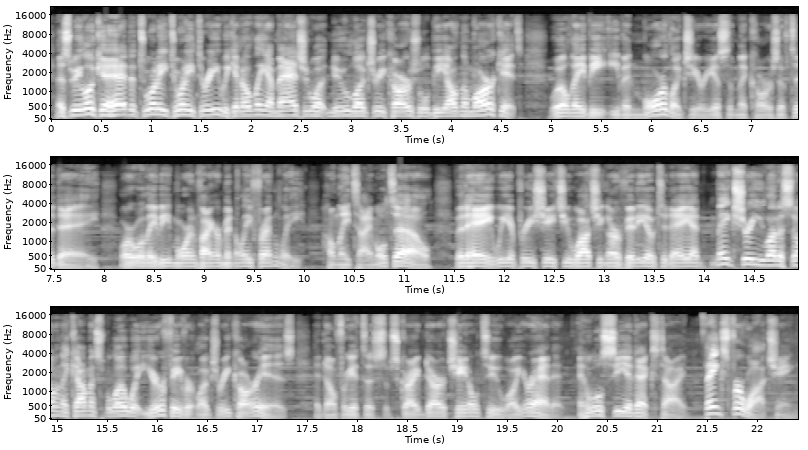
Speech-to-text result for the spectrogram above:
As we look ahead to 2023, we can only imagine what new luxury cars will be on the market. Will they be even more luxurious than the cars of today? Or will they be more environmentally friendly? Only time will tell. But hey, we appreciate you watching our video today, and make sure you let us know in the comments below what your favorite luxury car is. And don't forget to subscribe to our channel too while you're at it. And we'll see you next time. Thanks for watching.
